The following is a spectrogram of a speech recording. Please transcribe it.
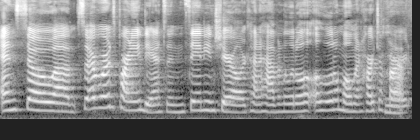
and so, um, so everyone's partying and dancing. Sandy and Cheryl are kind of having a little, a little moment, heart to heart.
